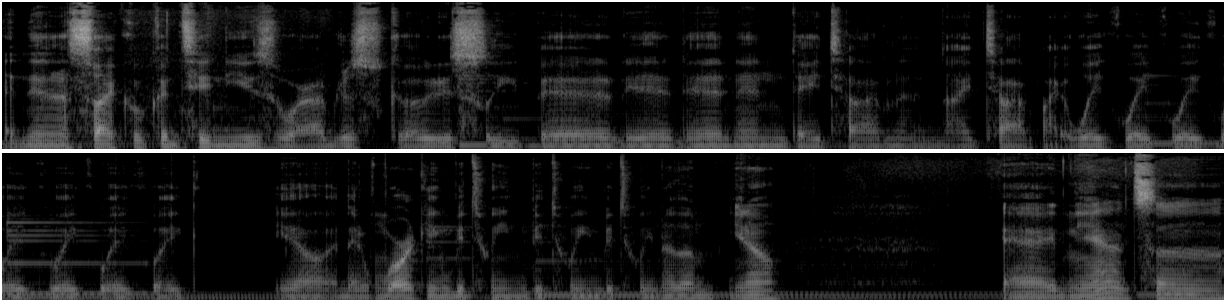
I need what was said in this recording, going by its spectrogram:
and then the cycle continues where I'm just going to sleep in, in, in, in daytime and nighttime. I wake, wake, wake, wake, wake, wake, wake, you know, and then working between, between, between of them, you know. And yeah, it's uh,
